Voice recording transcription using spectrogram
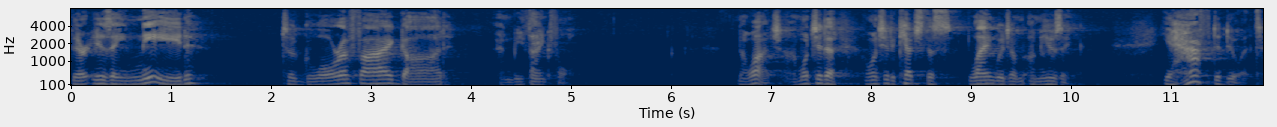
there is a need to glorify God and be thankful. Now watch. I want you to, I want you to catch this language I'm, I'm using. You have to do it.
